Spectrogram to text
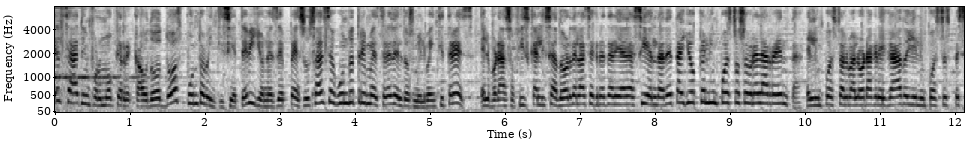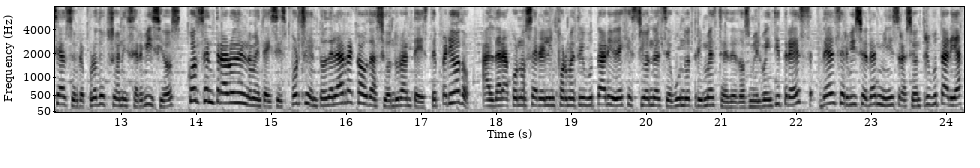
El SAT informó que recaudó 2.27 billones de pesos al segundo trimestre del 2023. El brazo fiscalizador de la Secretaría de Hacienda detalló que el impuesto sobre la renta, el impuesto al valor agregado y el impuesto especial sobre producción y servicios concentraron el 96% de la recaudación durante este periodo. Al dar a conocer el informe tributario de gestión del segundo trimestre de 2023 del Servicio de Administración Tributaria,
